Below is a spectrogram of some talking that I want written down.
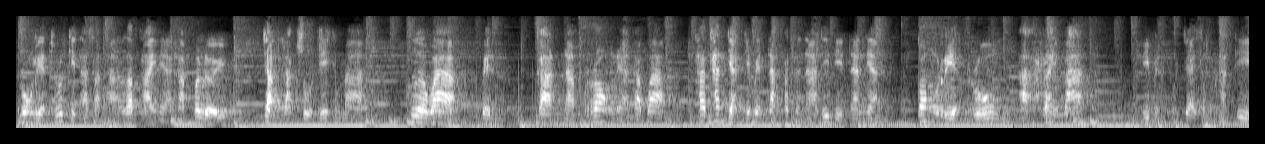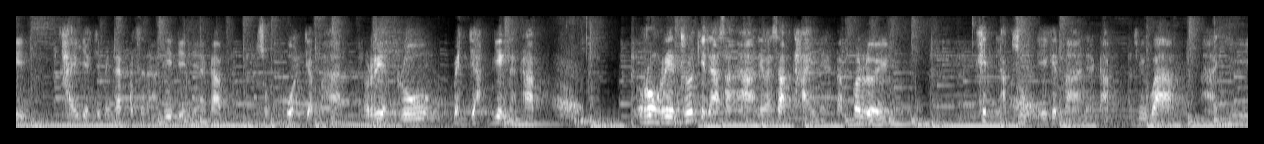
โรงเรียนธุรกิจอสังหาริมทรัพย์ไทยเนี่ยครับก็เลยจัดหลักสูตรนี้ขึ้นมา เพื่อว่าเป็นการนำร่องเนี่ยครับว่าถ้าท่านอยากจะเป็นนักพัฒนาที่ดินนั้นเนี่ยต้องเรียนรู้อะไรบ้างนี่เป็นหัวใจสำคัญที่ใครอยากจะเป็นนักพัฒนาที่ดินเนี่ยครับสมควรจะมาเรียนรู้เป็นอย่างยิ่งนะครับ โรงเรียนธุรกิจอสังหาริมทรัพย์ไทยเนี่ยครับก็เลยคิดหลักสูตรนี้ขึ้นมาเนี่ยครับชื่อว่า RE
